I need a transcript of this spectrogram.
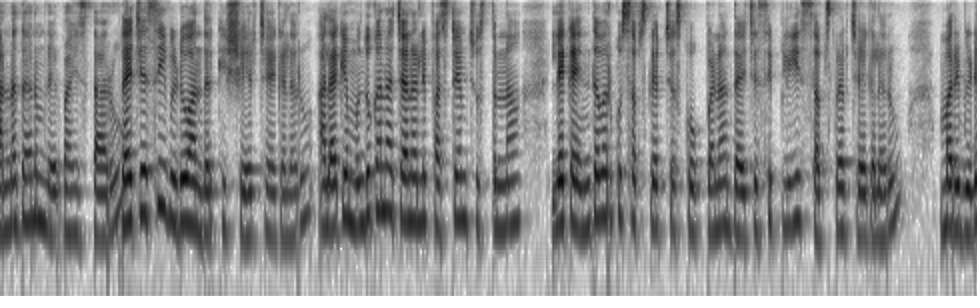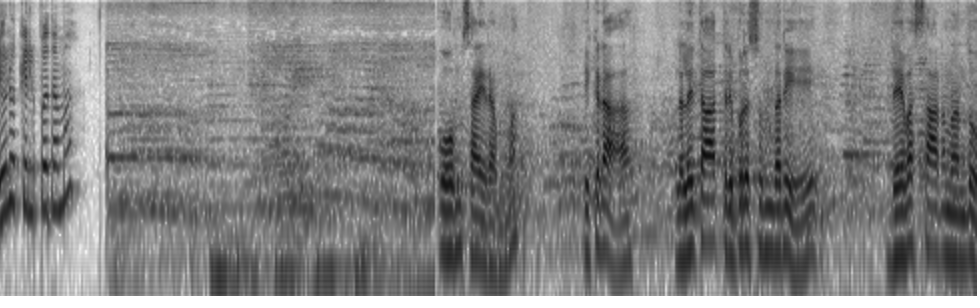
అన్నదానం నిర్వహిస్తారు. దయచేసి ఈ వీడియో అందరికీ షేర్ చేయగలరు. అలాగే ముందుగా నా ఛానల్ని ఫస్ట్ టైం చూస్తున్నా లేక ఇంతవరకు సబ్స్క్రైబ్ చేసుకోకపోయినా దయచేసి ప్లీజ్ సబ్స్క్రైబ్ చేయగలరు. మరి వీడియోలోకి వెళ్ళిపోదామా? ఓం సాయిరమ్మ. ఇక్కడ లలితా త్రిపుర సుందరి దేవస్థానం నందు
